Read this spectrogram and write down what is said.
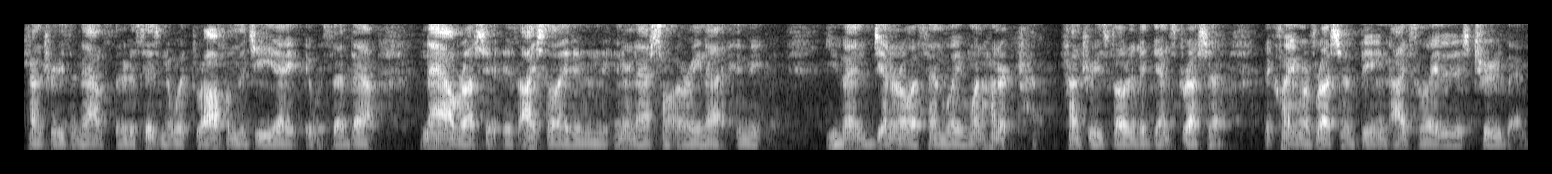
countries announced their decision to withdraw from the G8, it was said that now Russia is isolated in the international arena in the UN General Assembly. 100 countries voted against Russia the claim of Russia being isolated is true then.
